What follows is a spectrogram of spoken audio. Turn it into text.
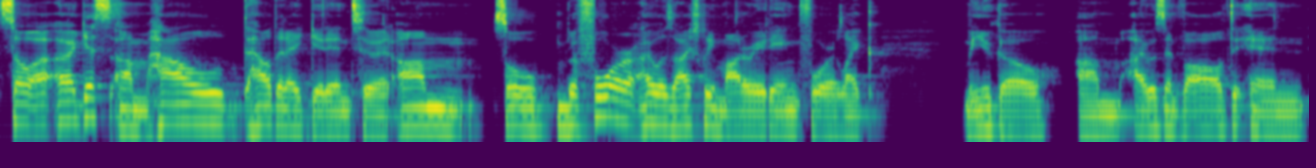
So I guess um, how how did I get into it? Um, so before I was actually moderating for like Mayuko. Um, I was involved in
